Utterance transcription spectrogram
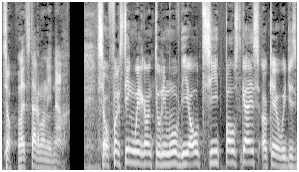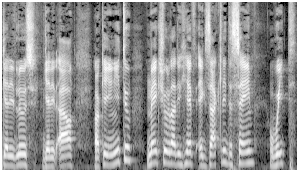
So let's start on it now. So first thing we're going to remove the old seat post guys. Okay, we just get it loose, get it out. Okay, you need to make sure that you have exactly the same width,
